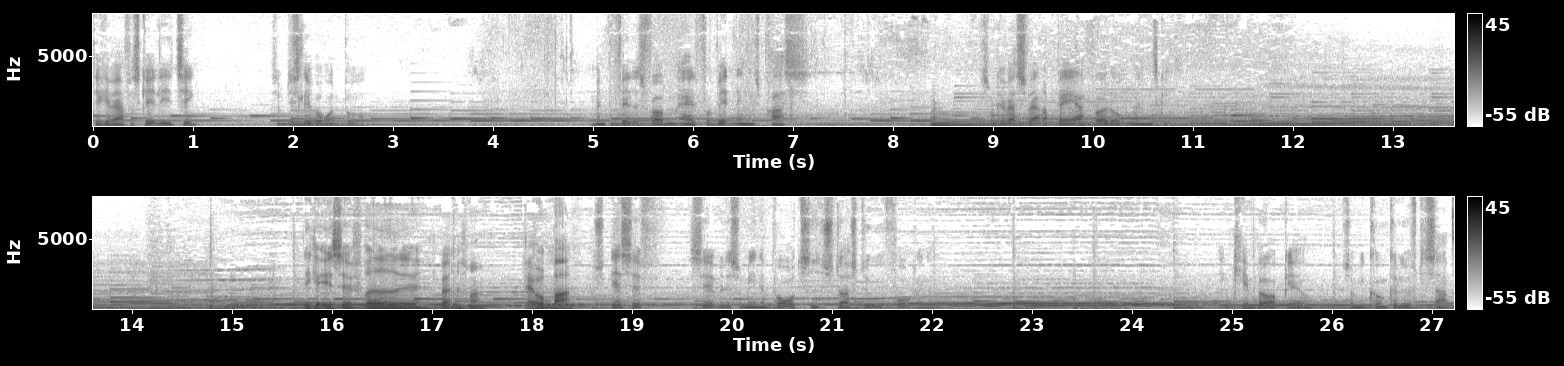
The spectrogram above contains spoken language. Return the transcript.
Det kan være forskellige ting, som de slipper rundt på. Men fælles for dem er et forventningens pres, som kan være svært at bære for et ung menneske. Det kan SF redde øh, børnene fra. Det er åbenbart. Hos SF ser vi det som en af vores tids største udfordringer. En kæmpe opgave, som vi kun kan løfte sammen.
